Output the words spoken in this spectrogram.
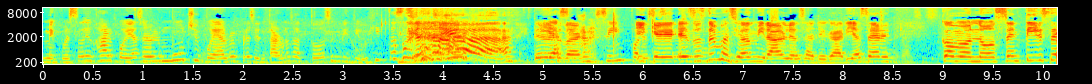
me cuesta dibujar, voy a hacerlo mucho y voy a representarnos a todos en mis dibujitos. De Y así, verdad. sí, por y eso. que eso es demasiado admirable, o sea, llegar y hacer como no sentirse,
